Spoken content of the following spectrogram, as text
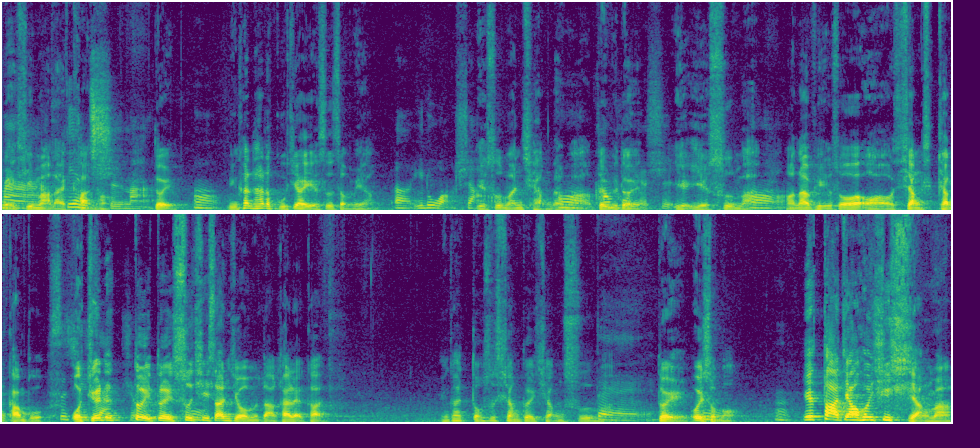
美琪玛来看哈，对，嗯，你看它的股价也是怎么样？呃，一路往上，也是蛮强的嘛，对不对？也也是嘛，啊，那比如说哦，像像康普，我觉得对对，四七三九我们打开来看，你看都是相对强势嘛，对，为什么？嗯，因为大家会去想嘛，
